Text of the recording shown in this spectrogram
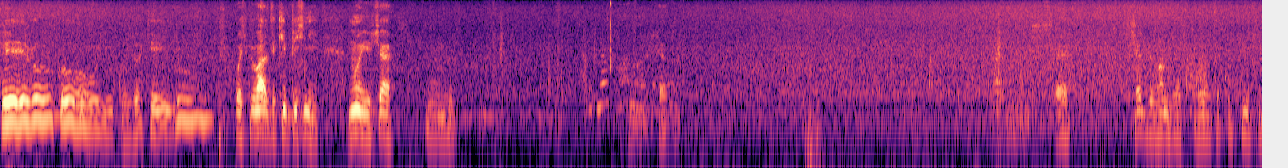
широкою козаки йдуть. Ось співали такі пісні. Ну і ще. Ще тут. Ще, вам заспівав таку пісню.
